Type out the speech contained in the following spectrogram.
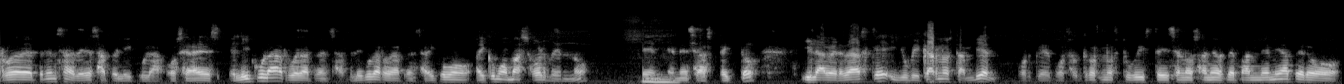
rueda de prensa de esa película. O sea, es película, rueda de prensa, película, rueda de prensa. Hay como, hay como más orden, ¿no? En, en ese aspecto. Y la verdad es que, y ubicarnos también, porque vosotros no estuvisteis en los años de pandemia, pero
